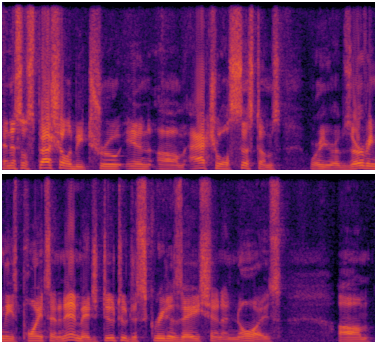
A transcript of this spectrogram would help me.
and this will especially be true in um, actual systems where you're observing these points in an image due to discretization and noise. Um,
